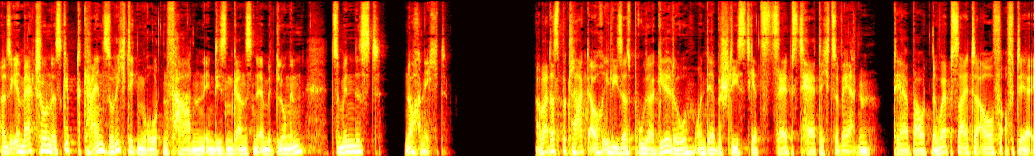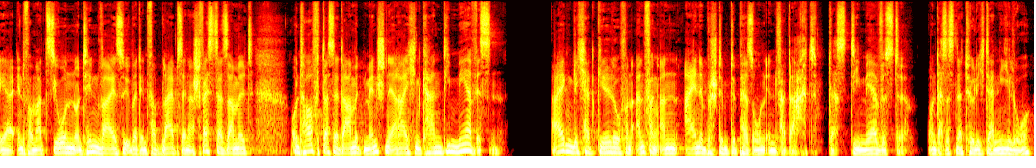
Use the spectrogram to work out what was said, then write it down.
Also ihr merkt schon, es gibt keinen so richtigen roten Faden in diesen ganzen Ermittlungen, zumindest noch nicht. Aber das beklagt auch Elisas Bruder Gildo und er beschließt jetzt selbst tätig zu werden. Der baut eine Webseite auf, auf der er Informationen und Hinweise über den Verbleib seiner Schwester sammelt und hofft, dass er damit Menschen erreichen kann, die mehr wissen. Eigentlich hat Gildo von Anfang an eine bestimmte Person in Verdacht, dass die mehr wüsste. Und das ist natürlich Danilo.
